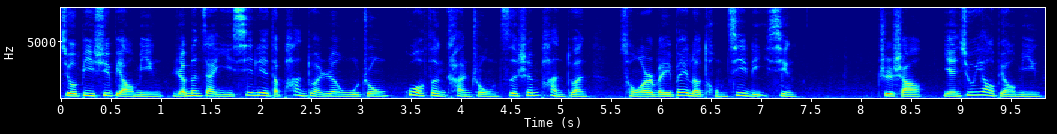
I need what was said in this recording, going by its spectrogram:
就必须表明人们在一系列的判断任务中过分看重自身判断，从而违背了统计理性。至少，研究要表明，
